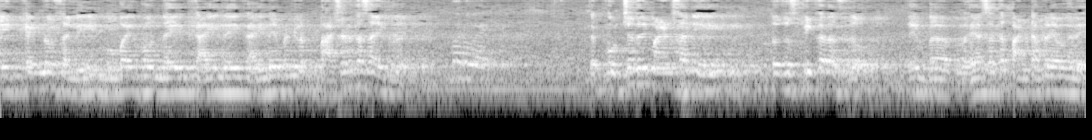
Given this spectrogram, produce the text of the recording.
एक्क्याण्णव साली मोबाईल फोन नाही काही नाही काही नाही म्हटलं भाषण कसं ऐकलं? बरोबर. तर कुठच्या तरी माणसाने तो जो स्पीकर असतो ते हे असं तर पांटापरे वगैरे?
